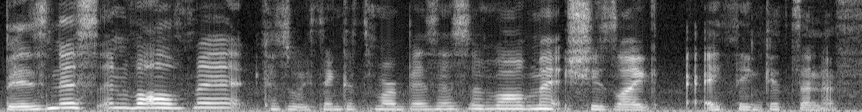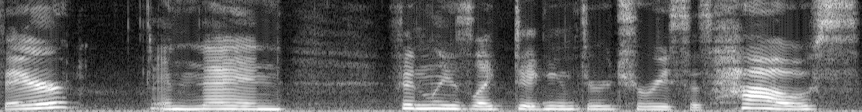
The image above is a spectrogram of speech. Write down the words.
business involvement because we think it's more business involvement, she's like I think it's an affair. And then Finlay's like digging through Teresa's house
